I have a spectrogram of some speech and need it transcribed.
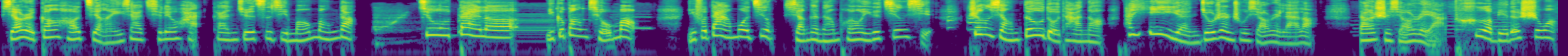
小蕊刚好剪了一下齐刘海，感觉自己萌萌的，就带了。一个棒球帽，一副大墨镜，想给男朋友一个惊喜，正想逗逗他呢，他一眼就认出小蕊来了。当时小蕊呀，特别的失望。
